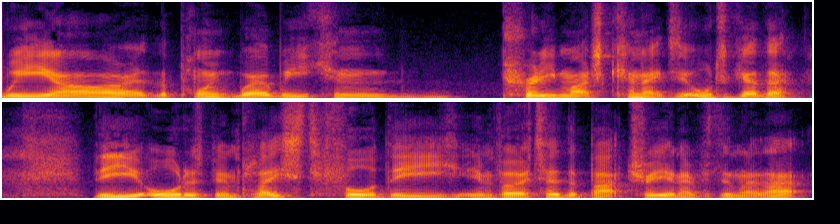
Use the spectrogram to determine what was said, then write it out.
we are at the point where we can pretty much connect it all together. The order's been placed for the inverter, the battery, and everything like that.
